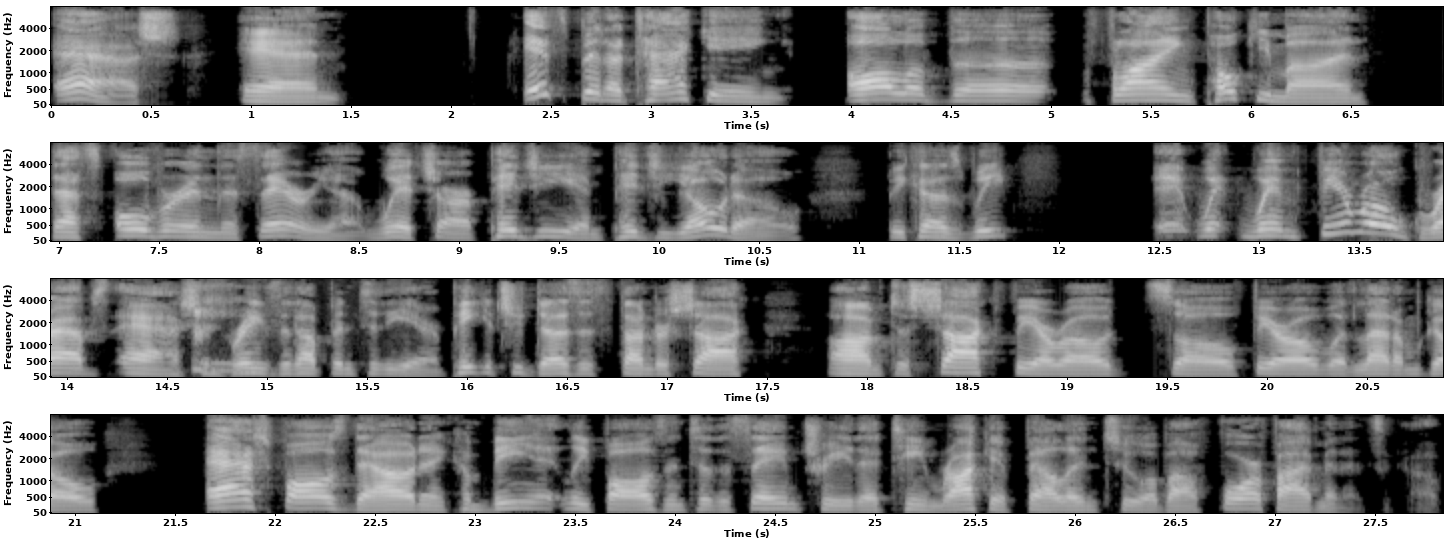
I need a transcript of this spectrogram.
Ash and it's been attacking all of the flying Pokemon that's over in this area, which are Pidgey and Pidgeotto, because we it, when, when Fearow grabs Ash and brings it up into the air, Pikachu does his Thunder Shock um, to shock Fearow, so Fearow would let him go. Ash falls down and conveniently falls into the same tree that Team Rocket fell into about four or five minutes ago.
